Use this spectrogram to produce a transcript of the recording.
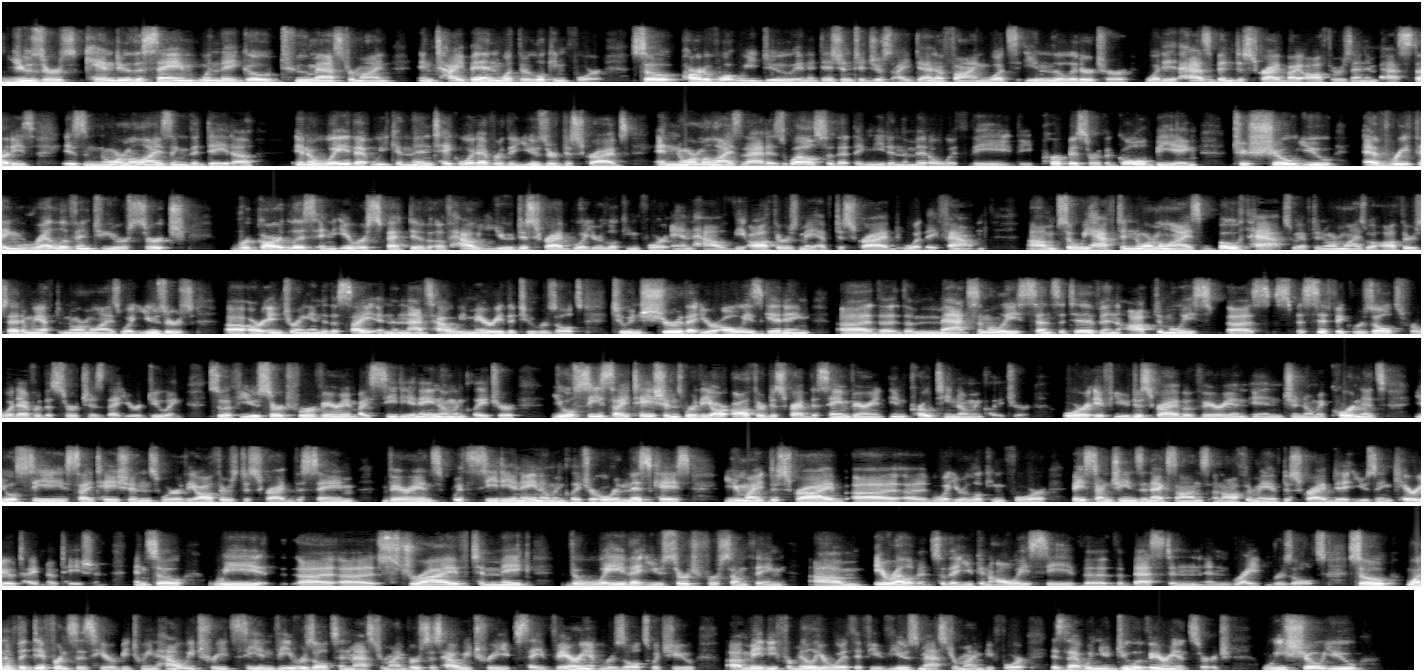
users can do the same when they go to Mastermind and type in what they're looking for. So part of what we do, in addition to just identifying what's in the literature, what it has been described by authors and in past studies, is normalizing the data in a way that we can then take whatever the user describes and normalize that as well so that they meet in the middle with the, the purpose or the goal being to show you everything relevant to your search regardless and irrespective of how you described what you're looking for and how the authors may have described what they found. Um, so we have to normalize both halves. We have to normalize what authors said and we have to normalize what users uh, are entering into the site. And then that's how we marry the two results to ensure that you're always getting uh, the, the maximally sensitive and optimally uh, specific results for whatever the search is that you're doing. So if you search for a variant by cDNA nomenclature, you'll see citations where the author described the same variant in protein nomenclature. Or if you describe a variant in genomic coordinates, you'll see citations where the authors describe the same variants with cDNA nomenclature. Or in this case, you might describe uh, uh, what you're looking for based on genes and exons. An author may have described it using karyotype notation. And so we uh, uh strive to make the way that you search for something um, irrelevant so that you can always see the, the best and, and right results. So one of the differences here between how we treat CNV results in Mastermind versus how we treat, say, variant results, which you uh, may be familiar with if you've used Mastermind before, is that when you do a variant search, we show you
